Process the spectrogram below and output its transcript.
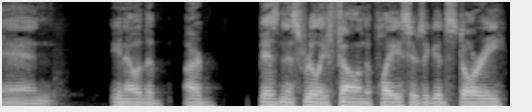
And, you know, the, our business really fell into place. There's a good story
